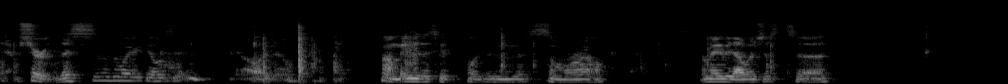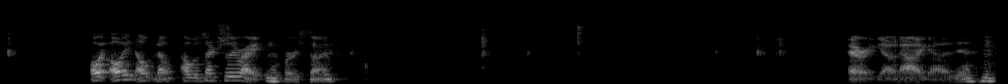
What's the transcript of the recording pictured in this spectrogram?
Yeah, I'm sure this is the way it goes in. Oh no. Huh, maybe this gets plugged in somewhere else. Or maybe that was just uh Oh, wait, oh wait, no, no, I was actually right in the first time. There we go, now I got it in.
